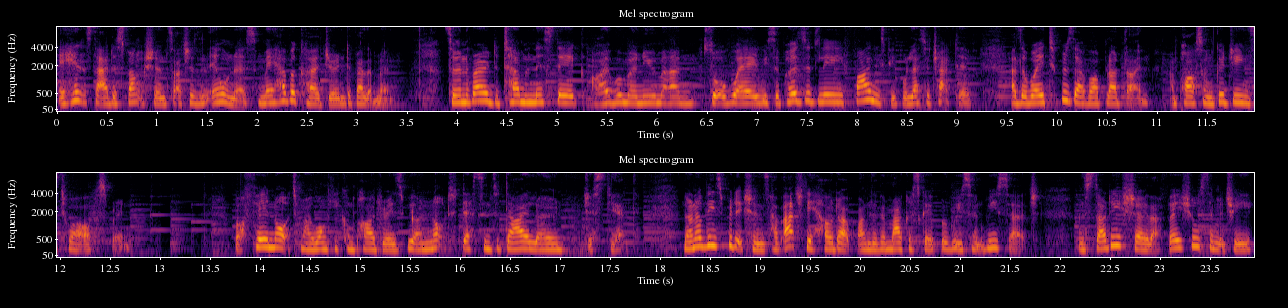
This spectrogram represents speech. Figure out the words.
it hints that a dysfunction such as an illness may have occurred during development. So in a very deterministic, I woman, you man sort of way, we supposedly find these people less attractive as a way to preserve our bloodline and pass on good genes to our offspring. But fear not, my wonky compadres, we are not destined to die alone just yet. None of these predictions have actually held up under the microscope of recent research, and studies show that facial symmetry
